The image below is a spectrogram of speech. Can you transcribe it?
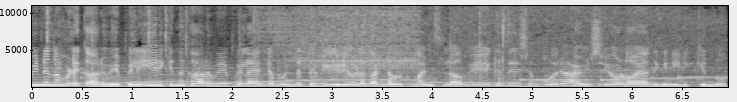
പിന്നെ നമ്മുടെ കറിവേപ്പില. ഈ ഇരിക്കുന്ന കറിവേപ്പില എന്റെ മുന്നത്തെ വീഡിയോകൾ കണ്ടവർക്ക് മനസ്സിലാവും. ഏകദേശം ഒരാഴ്ചയോളമായി അതിങ്ങനെ ഇരിക്കുന്നു.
